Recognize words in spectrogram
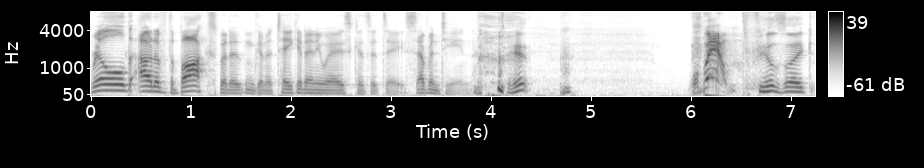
rilled out of the box, but I'm gonna take it anyways because it's a 17. To hit well, bam, feels like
